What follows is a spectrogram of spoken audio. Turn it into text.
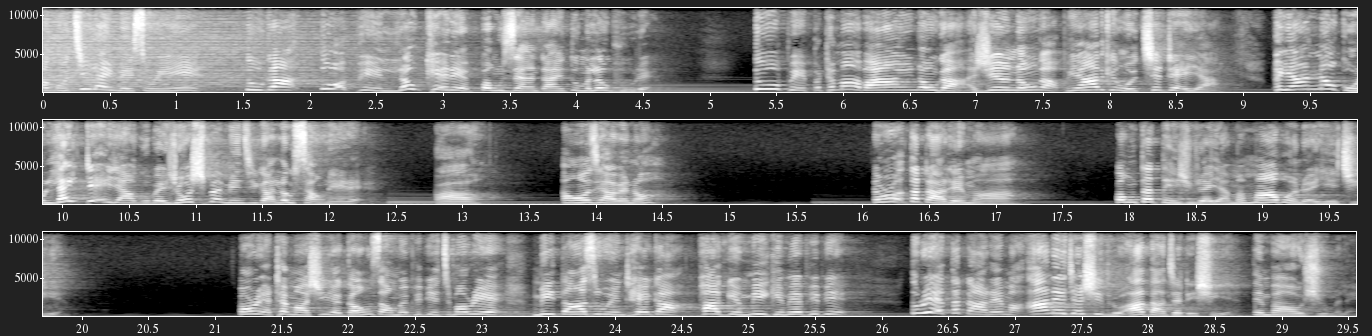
တာကိုကြည့်လိုက်မယ်ဆိုရင်သူကသူ့အဖေလှုပ်ခဲ့တဲ့ပုံစံအတိုင်းသူမလှုပ်ဘူးတဲ့သူ့အဖေပထမပိုင်းတုန်းကအရင်တုန်းကဘုရားသခင်ကိုချစ်တဲ့အရာဘုရားနောက်ကိုလိုက်တဲ့အရာကိုပဲယောရှုမင်းကြီးကလှုပ်ဆောင်နေတဲ့ဝေါအောင်စရာပဲနော်တို့တို့အသက်တာထဲမှာပုံသက်တွေယူတဲ့အရာမမားပွင့်တွေအရေးကြီးတယ်ကျမတို့ရဲ့အထက်မှာရှိတဲ့ခေါင်းဆောင်ပဲဖြစ်ဖြစ်ကျမတို့ရဲ့မိသားစုဝင်ထဲကဖခင်မိခင်ပဲဖြစ်ဖြစ်သူတို့ရဲ့အသက်တာထဲမှာအားနည်းချက်ရှိသလိုအားသာချက်တွေရှိတယ်သင်ဘာကိုယူမလဲ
